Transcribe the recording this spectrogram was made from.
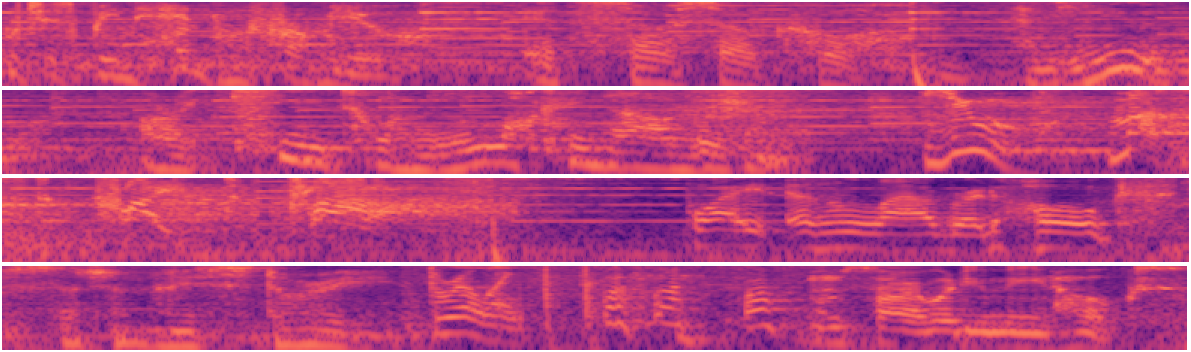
which has been hidden from you. It's so, so cool. And you are a key to unlocking our vision. You must find Clara! Quite an elaborate hoax. Such a nice story. Thrilling. I'm sorry, what do you mean hoax?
